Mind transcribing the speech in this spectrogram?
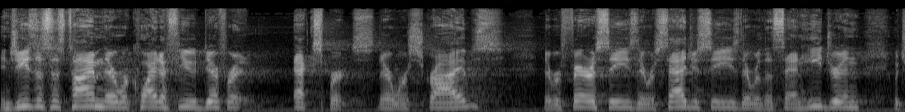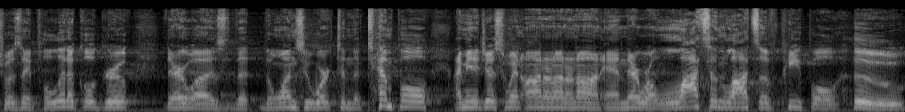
In Jesus' time, there were quite a few different experts. There were scribes, there were Pharisees, there were Sadducees, there were the Sanhedrin, which was a political group. There was the, the ones who worked in the temple. I mean, it just went on and on and on. And there were lots and lots of people who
